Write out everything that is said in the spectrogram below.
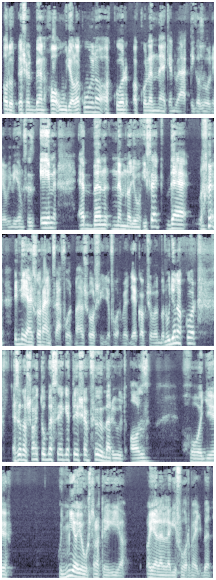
adott esetben, ha úgy alakulna, akkor, akkor lenne kedve átigazolni a Williamshez. Én ebben nem nagyon hiszek, de egy néhányszor ránk cáfolt már a sors így a Form 1 kapcsolatban. Ugyanakkor ezen a sajtóbeszélgetésen fölmerült az, hogy, hogy mi a jó stratégia a jelenlegi Form 1-ben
